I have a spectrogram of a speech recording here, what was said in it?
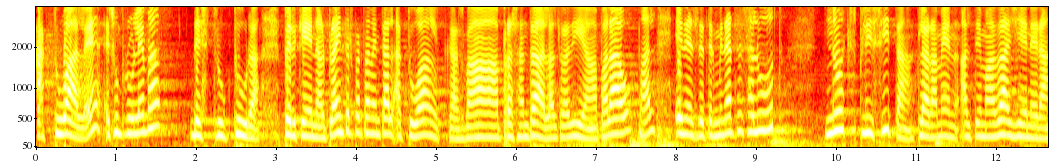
actual, eh? és un problema d'estructura, perquè en el pla interdepartamental actual que es va presentar l'altre dia a Palau, val? en els determinats de salut no explicita clarament el tema de gènere.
